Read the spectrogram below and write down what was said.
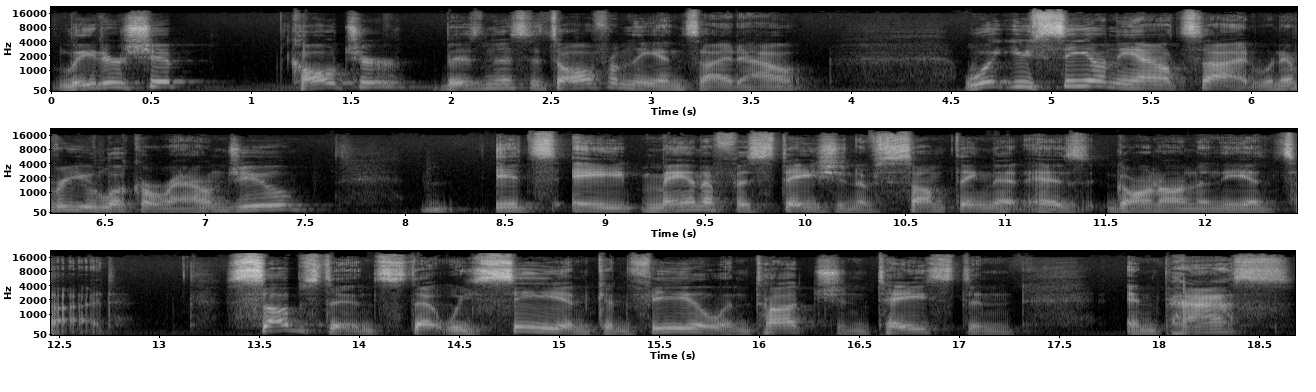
Leadership, culture, business, it's all from the inside out. What you see on the outside, whenever you look around you, it's a manifestation of something that has gone on in the inside. Substance that we see and can feel and touch and taste and, and pass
